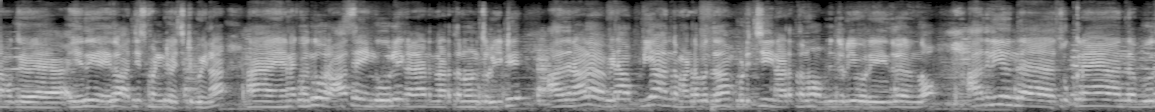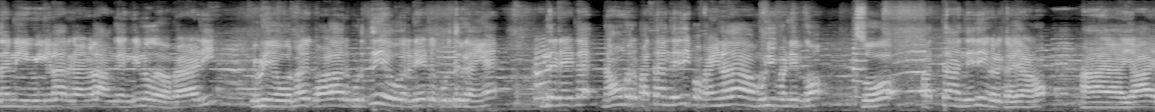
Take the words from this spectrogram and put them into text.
நமக்கு எது ஏதோ அட்ஜஸ்ட் பண்ணிட்டு வச்சுட்டு போயிடலாம். எனக்கு வந்து ஒரு ஆசை எங்க ஊர்லயே கல்யாணம் நடத்தணும்னு சொல்லிட்டு அதனால விடாப்பிடியா அந்த மண்டபத்தை தான் பிடிச்சி நடத்தணும் அப்படின்னு சொல்லி ஒரு இதுல இருந்தோம். அதுலயும் இந்த சுக்கரன் அந்த புதன் இவங்க எல்லாம் இருக்காங்களா அங்க இங்கன்னு வாடி இப்படி ஒரு மாதிரி கோளாறு கொடுத்து ஒரு டேட்டை கொடுத்துருக்காங்க. இந்த டேட்டை நவம்பர் பத்தாம் தேதி இப்போ ஃபைனலா முடிவு பண்ணியிருக்கோம் ஸோ பத்தாம் தேதி எங்களுக்கு கல்யாணம். யா-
